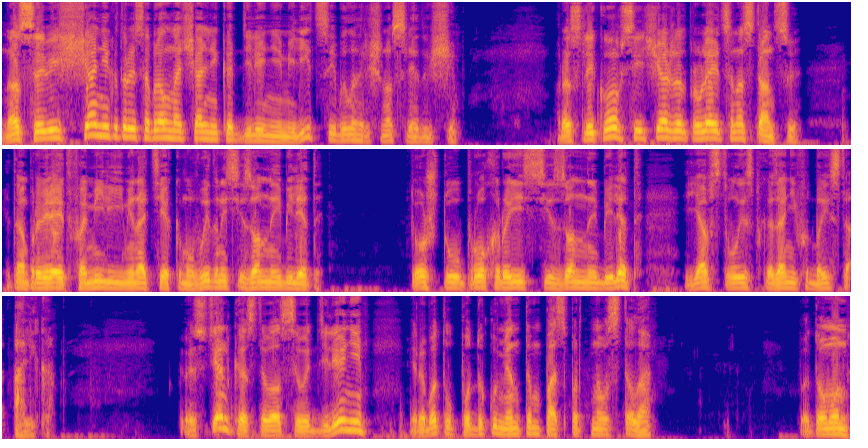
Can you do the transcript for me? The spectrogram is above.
На совещании, которое собрал начальник отделения милиции, было решено следующее. Росляков сейчас же отправляется на станцию, и там проверяет фамилии и имена тех, кому выданы сезонные билеты. То, что у Прохора есть сезонный билет, явствовало из показаний футболиста Алика. Костенко оставался в отделении и работал по документам паспортного стола. Потом он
